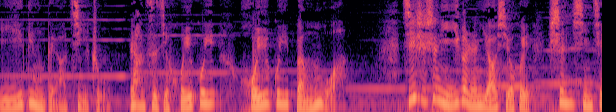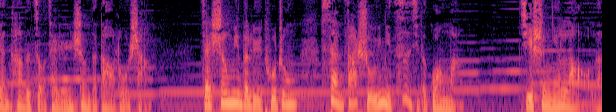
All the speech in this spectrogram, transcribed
一定得要记住，让自己回归回归本我。即使是你一个人，也要学会身心健康的走在人生的道路上，在生命的旅途中散发属于你自己的光芒。即使你老了，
